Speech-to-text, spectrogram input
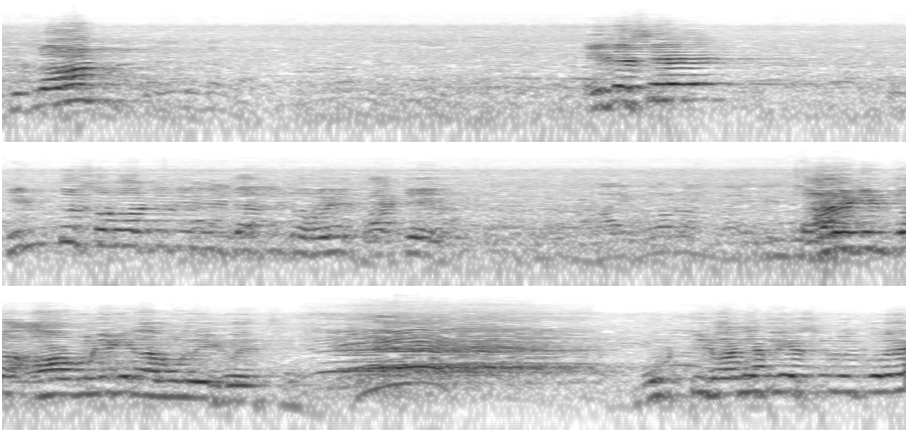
সুতরাং এদেশে হিন্দু সমাজ যদি নির্যাতিত হয়ে থাকে, তাহলে কিন্তু আওয়ামী লীগের আমলেই হয়েছে। মূর্তি ভাঙা থেকে শুরু করে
